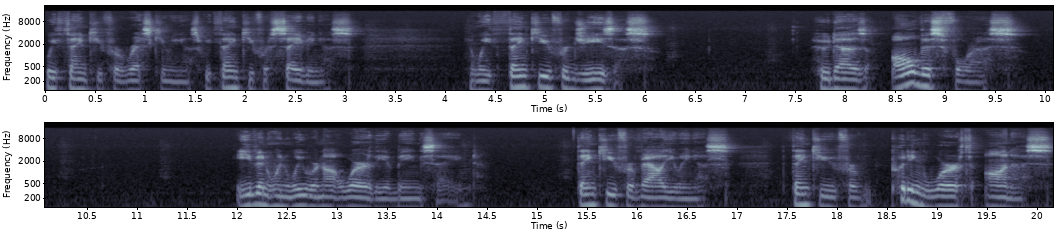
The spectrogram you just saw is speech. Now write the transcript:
We thank you for rescuing us. We thank you for saving us. And we thank you for Jesus, who does all this for us, even when we were not worthy of being saved. Thank you for valuing us. Thank you for putting worth on us.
